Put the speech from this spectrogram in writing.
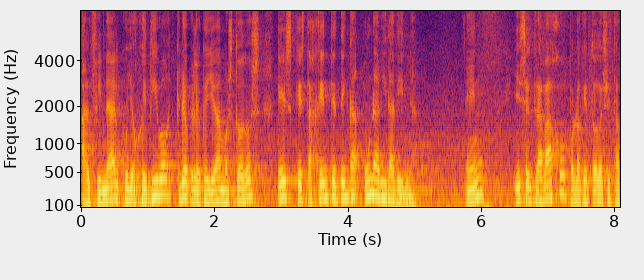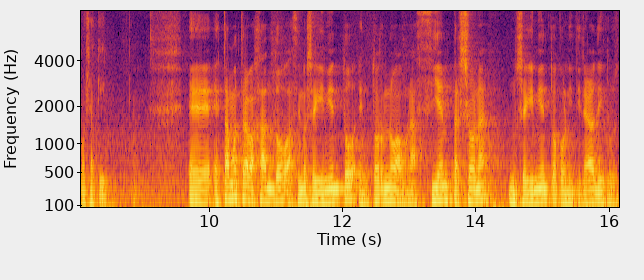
al final, cuyo objetivo, creo que lo que llevamos todos, es que esta gente tenga una vida digna. ¿eh? Y es el trabajo por lo que todos estamos aquí. Eh, estamos trabajando, haciendo seguimiento en torno a unas 100 personas, un seguimiento con itinerarios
